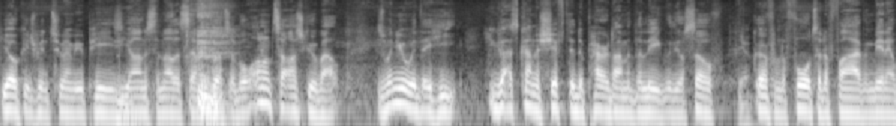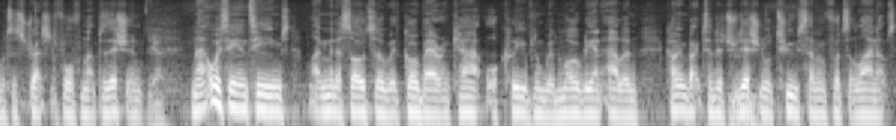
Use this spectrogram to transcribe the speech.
Jokic win two MVPs, mm-hmm. Giannis another seven footer. But what I wanted to ask you about is when you were with the Heat, you guys kind of shifted the paradigm of the league with yourself, Yeah. going from the four to the five and being able to stretch the floor from that position. Yeah. Now we're seeing teams like Minnesota with Gobert and KAT or Cleveland with Mobley and Allen coming back to the mm-hmm. traditional two seven footer lineups.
